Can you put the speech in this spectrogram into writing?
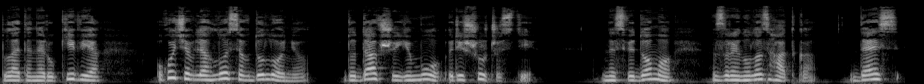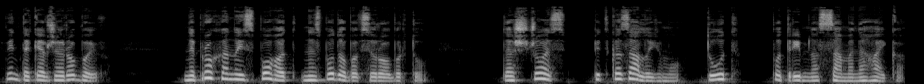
Плетене руків'я охоче вляглося в долоню, додавши йому рішучості. Несвідомо зринула згадка десь він таке вже робив. Непроханий спогад не сподобався Роберту, та щось підказало йому тут потрібна саме нагайка.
